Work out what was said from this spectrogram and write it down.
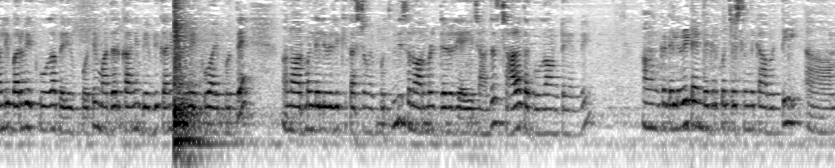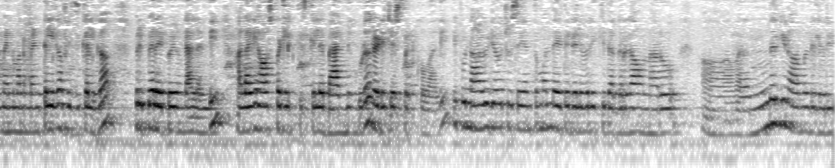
మళ్ళీ బరువు ఎక్కువగా పెరిగిపోతే మదర్ కానీ బేబీ కానీ బరువు ఎక్కువ అయిపోతే నార్మల్ డెలివరీకి కష్టం అయిపోతుంది సో నార్మల్ డెలివరీ అయ్యే ఛాన్సెస్ చాలా తక్కువగా ఉంటాయండి. ఇంకా డెలివరీ టైం దగ్గరకు వచ్చేస్తుంది కాబట్టి మనం మెంటల్గా ఫిజికల్గా ప్రిపేర్ అయిపోయి ఉండాలండి. అలాగే హాస్పిటల్కి తీసుకెళ్ళే బ్యాగ్ని కూడా రెడీ చేసి పెట్టుకోవాలి. ఇప్పుడు నా వీడియో చూసే ఎంతమంది అయితే డెలివరీకి దగ్గరగా ఉన్నారో వారందరికీ నార్మల్ డెలివరీ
